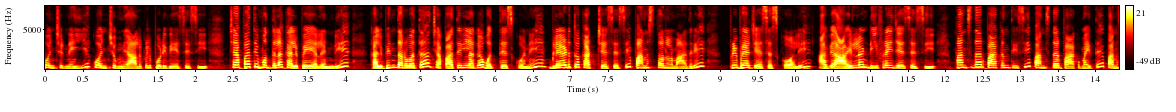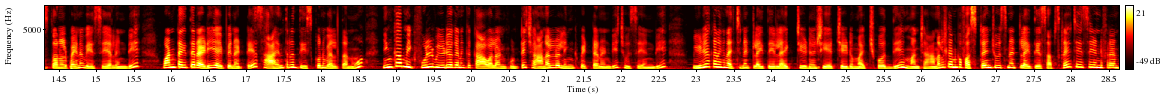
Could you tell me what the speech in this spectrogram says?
కొంచెం నెయ్యి కొంచెం యాలకుల పొడి వేసేసి చపాతి ముద్దలా కలిపేయాలండి. కలిపిన తర్వాత చపాతీలాగా ఒత్తేసుకొని బ్లేడ్తో కట్ చేసేసి పనస్తోనల మాదిరి ప్రిపేర్ చేసేసుకోవాలి. అవి ఆయిల్లో డీప్ ఫ్రై చేసేసి పంచదార పాకం తీసి పంచదార పాకం అయితే పనస్తోనల పైన వేసేయాలండి. వంట అయితే రెడీ అయిపోయినట్టే సాయంత్రం తీసుకొని వెళ్తాను. ఇంకా మీకు ఫుల్ వీడియో కనుక కావాలనుకుంటే ఛానల్లో లింక్ పెట్టానండి చూసేయండి. వీడియో కనుక నచ్చినట్లయితే లైక్ చేయడం షేర్ చేయడం మర్చిపోద్ది. మన ఛానల్ కనుక ఫస్ట్ టైం చూసినట్లయితే సబ్స్క్రైబ్ చేసేయండి ఫ్రెండ్స్.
